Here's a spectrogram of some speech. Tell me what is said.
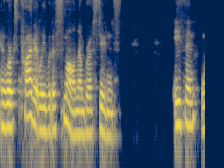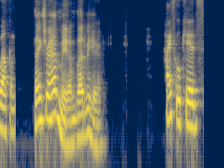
and works privately with a small number of students. Ethan, welcome. Thanks for having me. I'm glad to be here high school kids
